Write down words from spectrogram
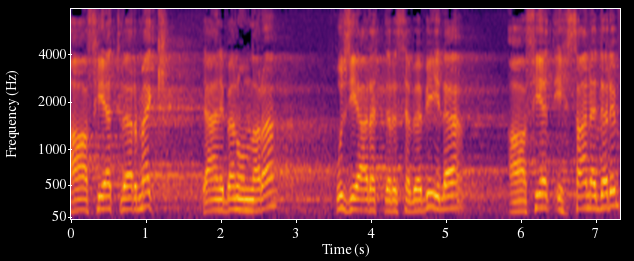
afiyet vermek yani ben onlara bu ziyaretleri sebebiyle afiyet ihsan ederim.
